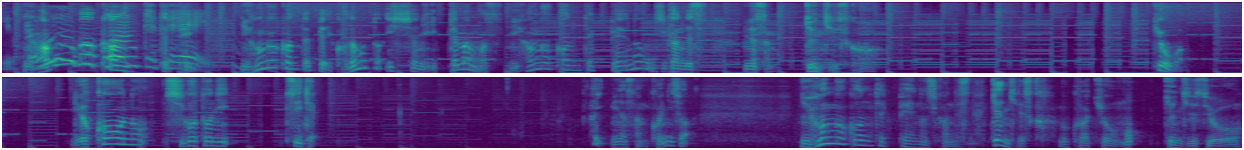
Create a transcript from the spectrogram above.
日本語コンテッペイ。日本語コンテッペイ。子供と一緒に行ってます。日本語コンテッペイの時間です。皆さん元気ですか？今日は旅行の仕事について。はい皆さんこんにちは。日本語コンテッペイの時間ですね。元気ですか？僕は今日も元気ですよ。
